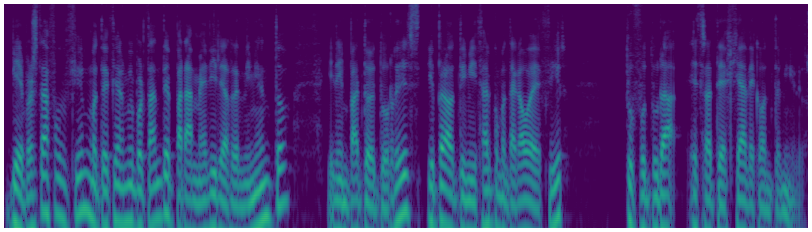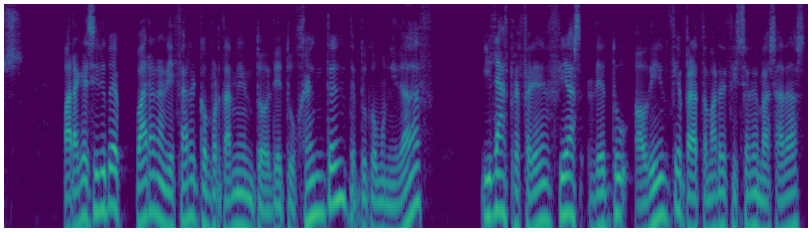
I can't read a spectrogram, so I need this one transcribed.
Bien, pues esta función, como te decía, es muy importante para medir el rendimiento y el impacto de tus reels y para optimizar, como te acabo de decir, tu futura estrategia de contenidos. ¿Para qué sirve? Para analizar el comportamiento de tu gente, de tu comunidad y las preferencias de tu audiencia para tomar decisiones basadas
